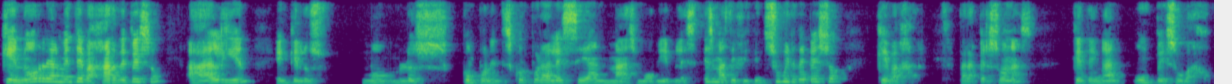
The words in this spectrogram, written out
que no realmente bajar de peso a alguien en que los, los componentes corporales sean más movibles. Es más difícil subir de peso que bajar para personas que tengan un peso bajo.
